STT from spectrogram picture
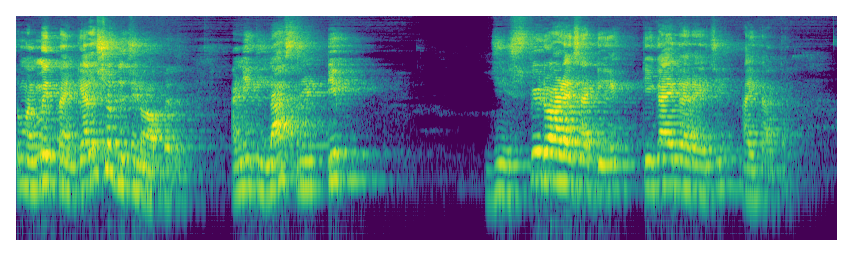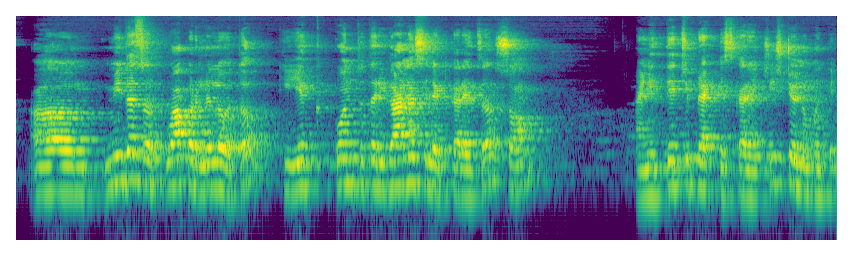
तुम्हाला माहीत नाही की याला शब्दचिन्ह वापरतात. आणि एक लास्ट रेट टिप जी स्पीड वाढायसाठी ती काय करायची? ऐका आता. मी तसं वापरलेलं होतं की एक कोणतं तरी गाणं सिलेक्ट करायचं सॉन्ग आणि त्याची प्रॅक्टिस करायची स्टेनोमध्ये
